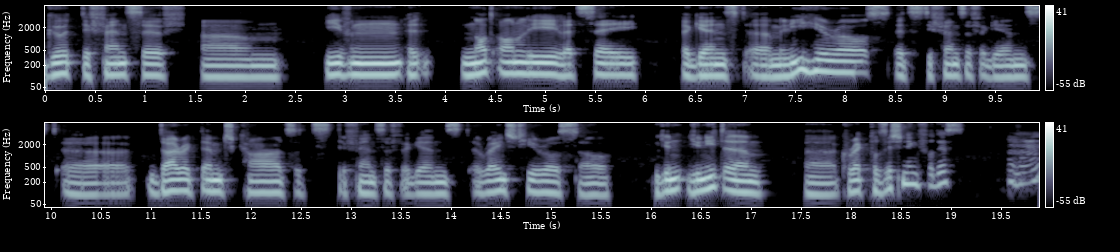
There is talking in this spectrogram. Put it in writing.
good defensive. Um, even uh, not only let's say against uh, melee heroes, it's defensive against uh, direct damage cards. It's defensive against uh, ranged heroes. So you you need um, uh, correct positioning for this. hmm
